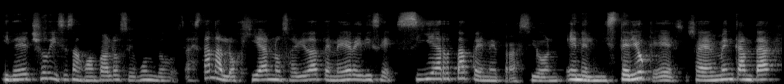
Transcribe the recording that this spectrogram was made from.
Y de hecho, dice San Juan Pablo II, esta analogía nos ayuda a tener, y dice, cierta penetración en el misterio que es. O sea, a mí me encanta,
